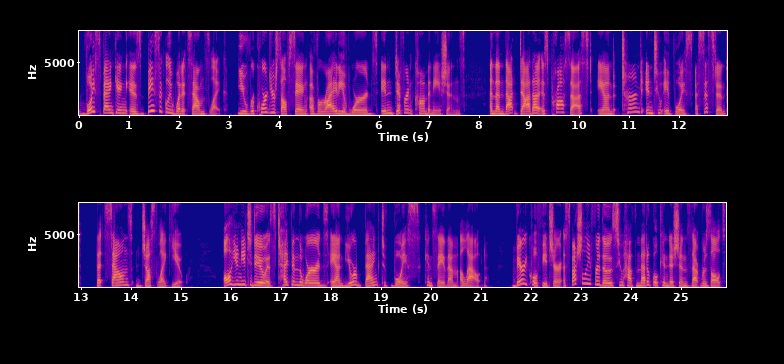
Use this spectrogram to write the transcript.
Voice banking is basically what it sounds like you record yourself saying a variety of words in different combinations, and then that data is processed and turned into a voice assistant that sounds just like you. All you need to do is type in the words, and your banked voice can say them aloud. Very cool feature, especially for those who have medical conditions that result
